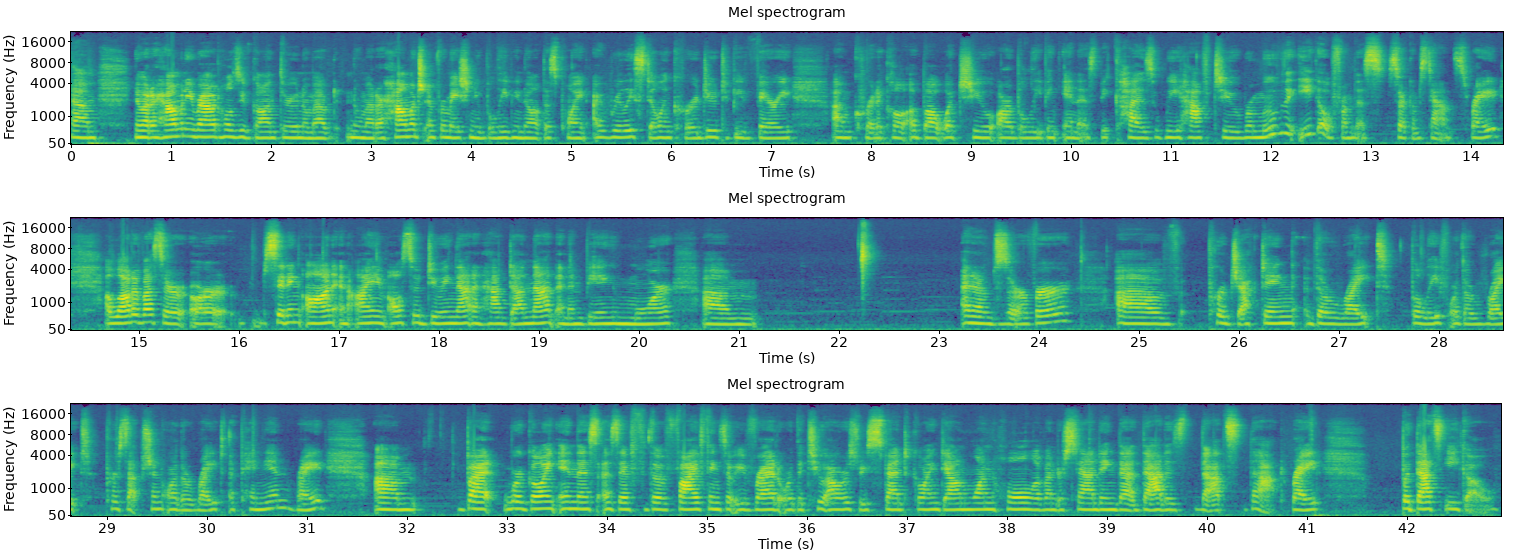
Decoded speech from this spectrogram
Um, no matter how many rabbit holes you've gone through, no matter no matter how much information you believe you know at this point, I really still encourage you to be very um, critical about what you are believing in is because we have to remove the ego from this circumstance, right? A lot of us are, are sitting on, and I am also doing that and have done that, and am being more um, an observer of projecting the right belief or the right perception or the right opinion, right? Um, but we're going in this as if the five things that we've read or the two hours we spent going down one hole of understanding that that is that's that right but that's ego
